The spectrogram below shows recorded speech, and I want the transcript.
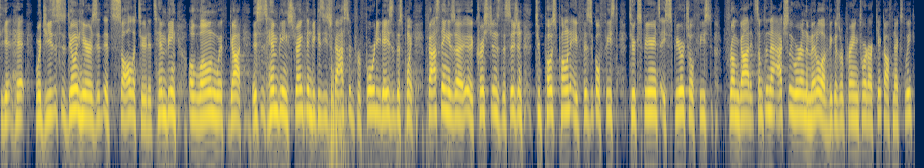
to get hit. What Jesus is doing here is it, it's solitude. It's him being alone with God. This is him being strengthened because he's fasted for 40 days at this point. Fasting is a, a Christian's decision to postpone a physical feast to experience a spiritual feast from God. It's something that actually we're in the middle of because we're praying toward our kickoff next week,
